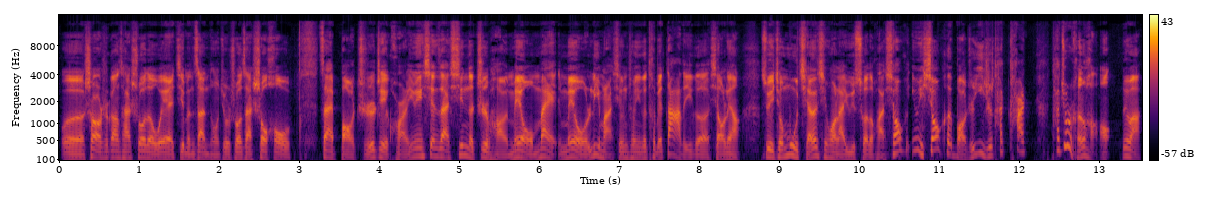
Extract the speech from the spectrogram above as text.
呃，邵老师刚才说的，我也基本赞同，就是说在售后、在保值这块儿，因为现在新的智跑没有卖，没有立马形成一个特别大的一个销量，所以就目前的情况来预测的话，逍因为逍客保值一直它它它就是很好，对吧？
